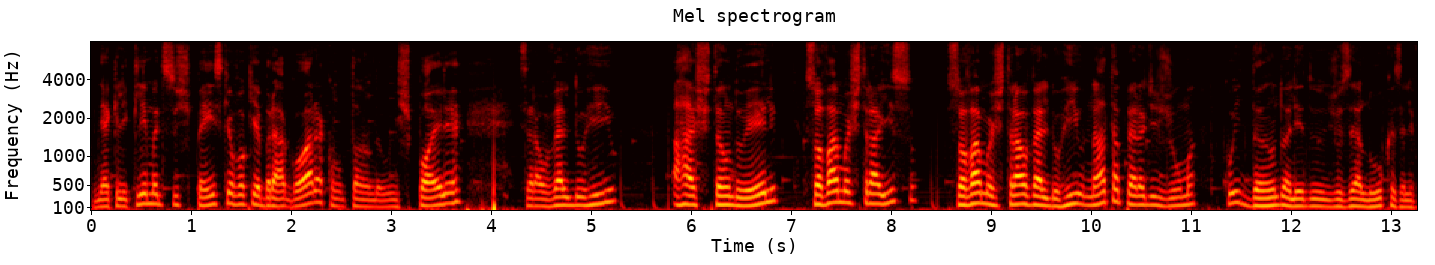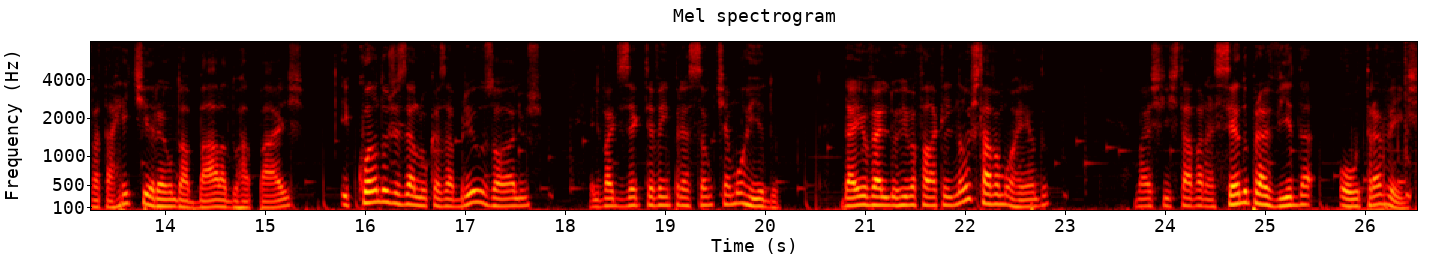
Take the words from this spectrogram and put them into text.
né? aquele clima de suspense que eu vou quebrar agora, contando um spoiler. Será o velho do Rio arrastando ele. Só vai mostrar isso, só vai mostrar o velho do Rio na tapera de Juma, cuidando ali do José Lucas. Ele vai estar tá retirando a bala do rapaz. E quando o José Lucas abrir os olhos, ele vai dizer que teve a impressão que tinha morrido. Daí o velho do Rio vai falar que ele não estava morrendo, mas que estava nascendo para a vida outra vez.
